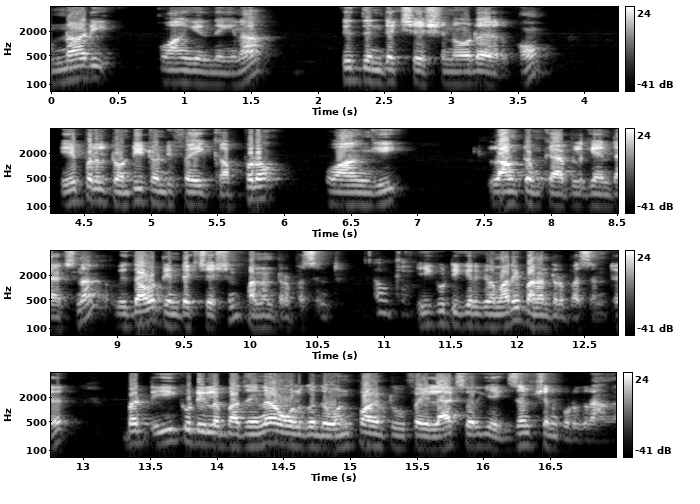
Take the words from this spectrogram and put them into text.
முன்னாடி வாங்கியிருந்தீங்கன்னா வித் இண்டெக்ஸேஷனோட இருக்கும். ஏப்ரல் டுவெண்ட்டி டுவெண்ட்டி ஃபைவ்க்கு அப்புறம் வாங்கி லாங் டேர்ம் கேபிட்டல் கெயின் டேக்ஸ்னா வித்தவுட் இண்டெக்ஸேஷன் பன்னெண்டரை பர்சன்ட் ஓகே ஈக்குட்டிக்கு இருக்கிற மாதிரி பன்னெண்டரை பர்சன்ட் பட் ஈக்குட்டியில் பார்த்தீங்கன்னா உங்களுக்கு வந்து one point two five lakhs வரைக்கும் எக்ஸம்ஷன் கொடுக்குறாங்க.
